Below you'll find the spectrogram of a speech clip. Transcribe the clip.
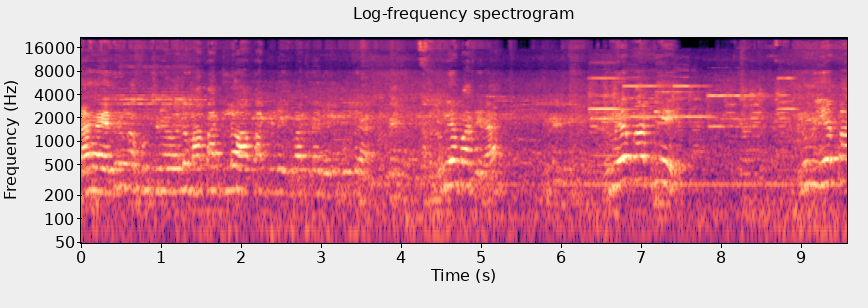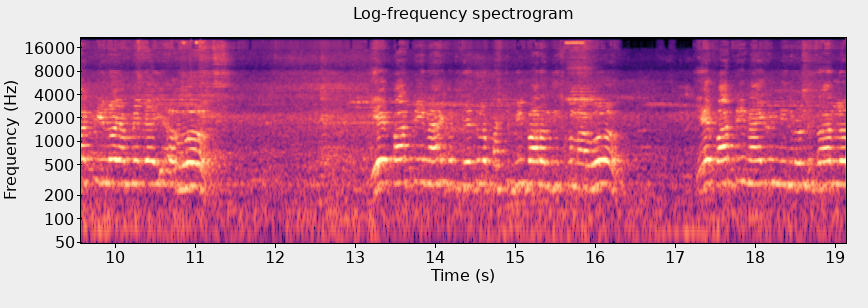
దాకా ఎదురుగా కూర్చునే వాళ్ళు మా పార్టీలో ఆ పార్టీలో ఈ పార్టీలో వెళ్ళి కూర్చున్నారు అసలు నువ్వే పార్టీరా? నువ్వే పార్టీ? నువ్వు ఏ పార్టీలో ఎమ్మెల్యే అయ్యావు ఏ పార్టీ నాయకుడి చేతిలో ఫస్ట్ బీఫారం తీసుకున్నావు ఏ పార్టీ నాయకుడు నీకు రెండు సార్లు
